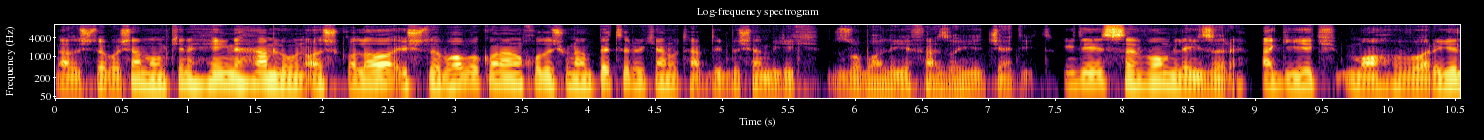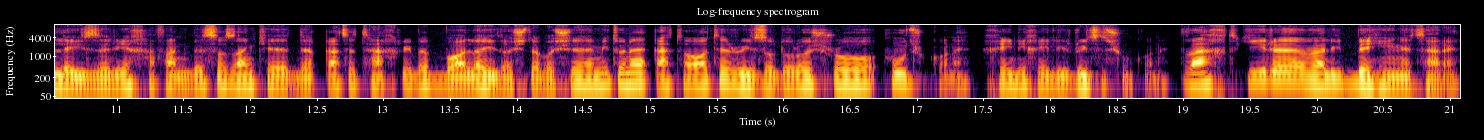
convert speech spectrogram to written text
نداشته باشن ممکنه حین حمل اون آشغالا اشتباه بکنن و خودشون هم بترکن و تبدیل بشن به یک زباله فضایی جدید. ایده سوم لیزره. اگه یک ماهواره لیزری خفن بسازن که دقت تخریب بالایی داشته باشه می‌تونه قطعات ریز و درشت رو پودر کنه. خیلی خیلی ریزشون کنه. وقتگیره ولی بهینه تره.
